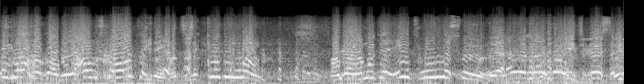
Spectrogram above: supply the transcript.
ik lag ook al bij jou schoot. Ik denk, wat is een kudding man. Oké, we moeten iets minder sturen. ja, iets rustiger.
